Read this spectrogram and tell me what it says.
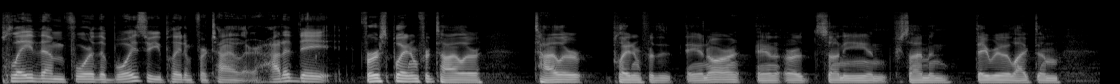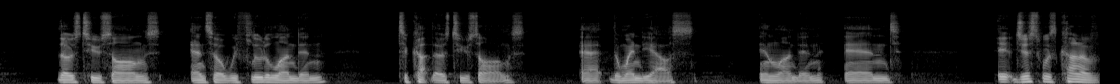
play them for the boys or you played them for Tyler? How did they? First played them for Tyler. Tyler played him for the A and R and or Sonny and for Simon. They really liked him. Those two songs, and so we flew to London to cut those two songs at the Wendy House in London, and it just was kind of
